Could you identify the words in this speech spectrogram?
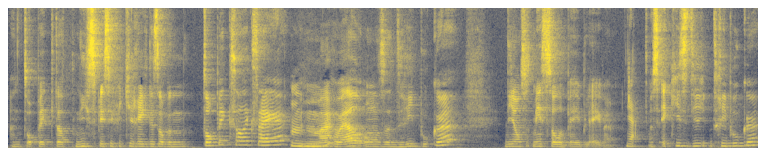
een topic dat niet specifiek gericht is op een topic, zal ik zeggen. Mhm. Maar wel onze drie boeken die ons het meest zullen bijblijven. Ja. Dus ik kies die drie boeken.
